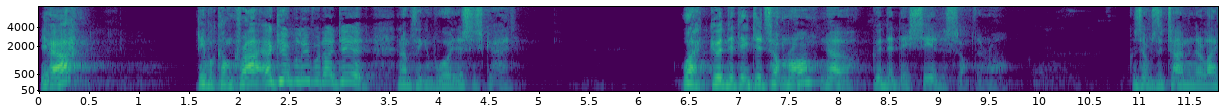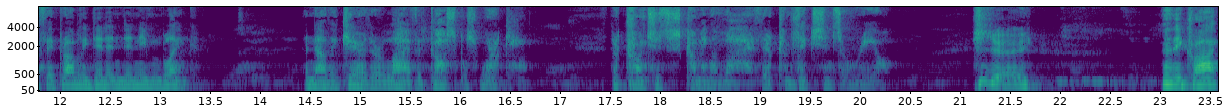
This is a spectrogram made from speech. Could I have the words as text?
Yeah? People come cry, I can't believe what I did. And I'm thinking, boy, this is good. What? Good that they did something wrong? No. Good that they see it as something wrong. Because there was a time in their life they probably did it and didn't even blink. And now they care. They're alive. The gospel's working. Their conscience is coming alive. Their convictions are real. Yay. And they cry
